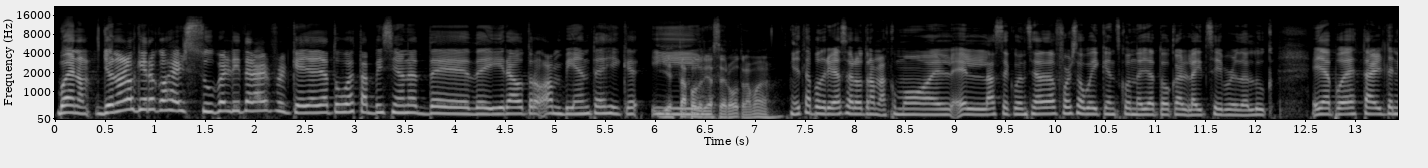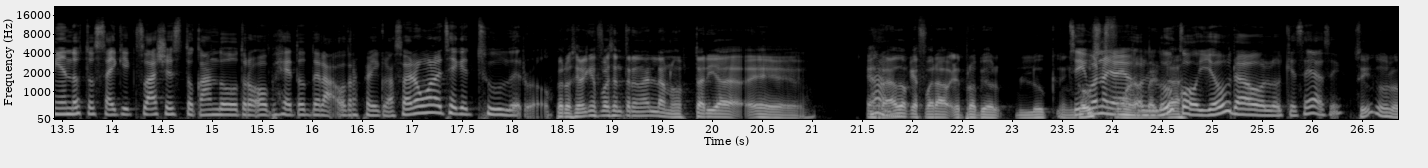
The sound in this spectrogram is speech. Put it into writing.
Bueno, yo no lo quiero coger súper literal porque ella ya tuvo estas visiones de, de ir a otros ambientes y que... Y, esta podría ser otra más. y esta podría ser otra más, como el, el- la secuencia de Force Awakens cuando ella toca el lightsaber de Luke. Ella puede estar teniendo estos psychic flashes tocando otros objetos de las otras películas. So I don't want to take it too literal. Pero si alguien fuese a entrenarla, no estaría eh, errado que fuera el propio Luke en Sí, Ghost bueno, yo- form, o. Luke o Yoda o lo que sea, sí. Sí, lo- lo-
